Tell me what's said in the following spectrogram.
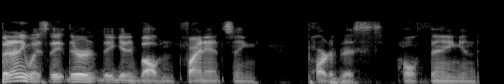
but anyways, they they're they get involved in financing part of this whole thing, and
